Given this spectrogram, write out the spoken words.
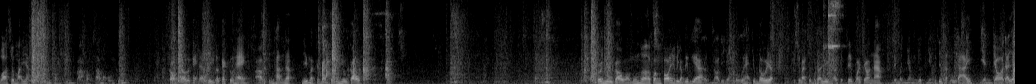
qua số máy là 0909306149 còn đối với các đại lý và các cửa hàng ở các tỉnh thành á nếu mà các bạn có cái nhu cầu có nhu cầu mà muốn ờ, phân phối những cái dòng bếp ga nội địa nhật của cửa hàng chúng tôi á, thì các bạn cũng có thể liên hệ trực tiếp qua cho anh Nam để mình nhận được những cái chính sách ưu đãi dành cho đại lý.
